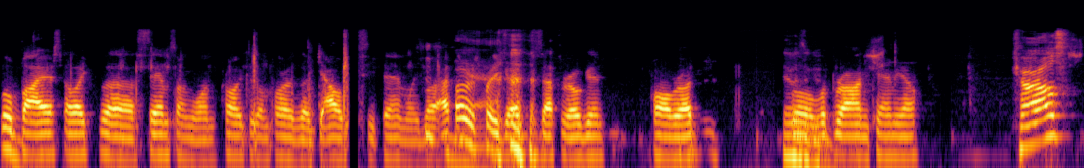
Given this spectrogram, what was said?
little biased, I like the Samsung one, probably because I'm part of the Galaxy family. But I thought it was pretty good. Seth Rogen, Paul Rudd, That a little good- LeBron cameo. Charles?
